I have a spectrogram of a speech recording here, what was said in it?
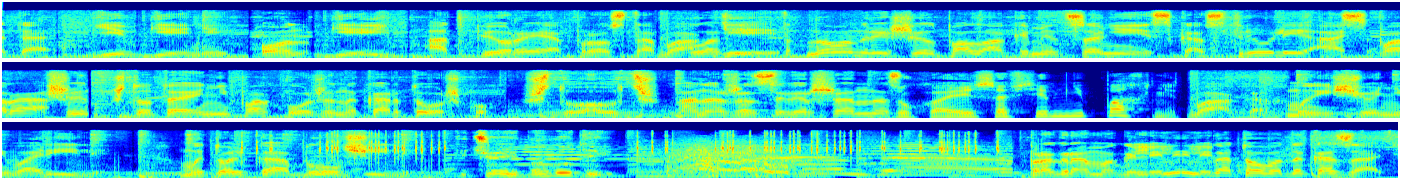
Это Евгений. Он гей. От пюре просто балдеет. Но он решил полакомиться не из кастрюли, а с параши. Что-то не похоже на картошку. Что уж, она же совершенно Сухая и совсем не пахнет. бака. Мы еще не варили. Мы только облучили. Ты чё, ебанутый? Программа «Галилей» готова доказать.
